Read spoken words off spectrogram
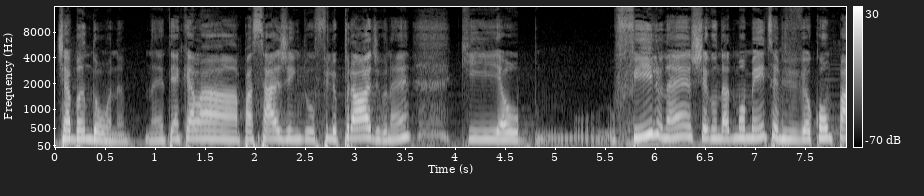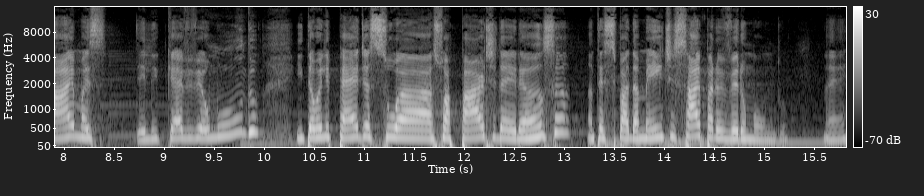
te abandona. Né? Tem aquela passagem do filho pródigo, né? que é o, o filho, né? chega um dado momento, sempre viveu com o pai, mas ele quer viver o mundo, então ele pede a sua, a sua parte da herança antecipadamente e sai para viver o mundo. Né?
